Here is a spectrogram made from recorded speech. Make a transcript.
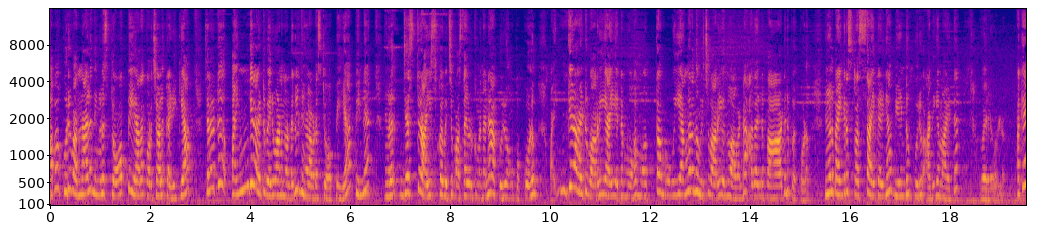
അപ്പോൾ കുരു വന്നാലും നിങ്ങൾ സ്റ്റോപ്പ് ചെയ്യാതെ കുറച്ചാൾ കഴിക്കുക. ചിലർക്ക് ഭയങ്കരമായിട്ട് വരുവാണെന്നുണ്ടെങ്കിൽ നിങ്ങൾ അവിടെ സ്റ്റോപ്പ് ചെയ്യുക. പിന്നെ നിങ്ങൾ ജസ്റ്റ് ഒരു ഐസ് ഒക്കെ വെച്ച് മസാജ് കൊടുക്കുമ്പോൾ തന്നെ ആ കുരു അങ്ങ് പൊക്കോളും. ഭയങ്കരമായിട്ട് വറിയായി എന്റെ മുഖം മൊത്തം പോയി അങ്ങനൊന്നും വെച്ച് വറിയൊന്നും ആവണ്ട. അത് അതിന്റെ പാടിന് പൊയ്ക്കോളും. നിങ്ങൾ ഭയങ്കര സ്ട്രെസ് ആയി കഴിഞ്ഞാൽ വീണ്ടും കുരു അധികമായിട്ട് വരുള്ളൂ. ഓക്കെ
